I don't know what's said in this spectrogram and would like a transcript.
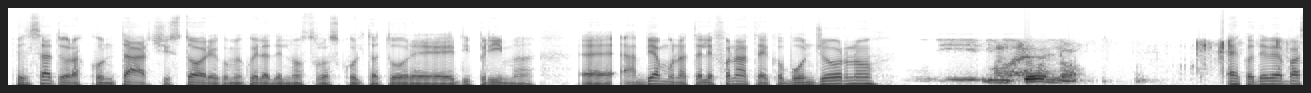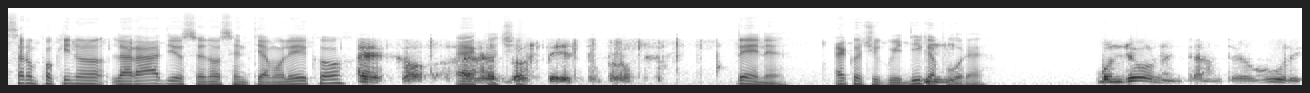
pensate o raccontarci storie come quella del nostro ascoltatore di prima, eh, abbiamo una telefonata, ecco, buongiorno. Buongiorno. Ecco, deve abbassare un pochino la radio, se no sentiamo l'eco. Ecco, Eccoci. Eh, aspetto proprio. Bene, eccoci qui, dica sì. pure. Buongiorno intanto e auguri.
